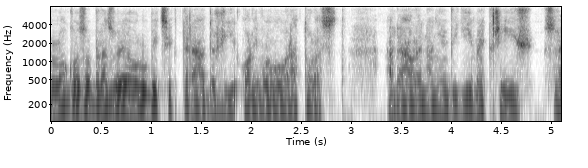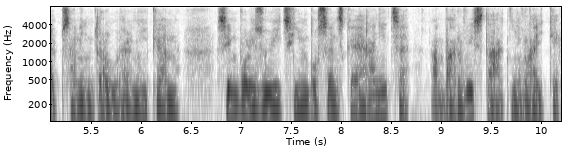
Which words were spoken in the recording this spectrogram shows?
Logo zobrazuje holubici, která drží olivovou ratolest a dále na něm vidíme kříž s vepsaným trojuhelníkem, symbolizujícím bosenské hranice a barvy státní vlajky.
